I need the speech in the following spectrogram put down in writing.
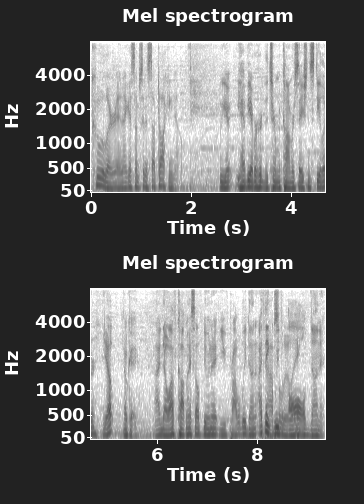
cooler. And I guess I'm just going to stop talking now. We, have you ever heard the term a conversation stealer? Yep. Okay. I know I've caught myself doing it. You've probably done it. I think Absolutely. we've all done it.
